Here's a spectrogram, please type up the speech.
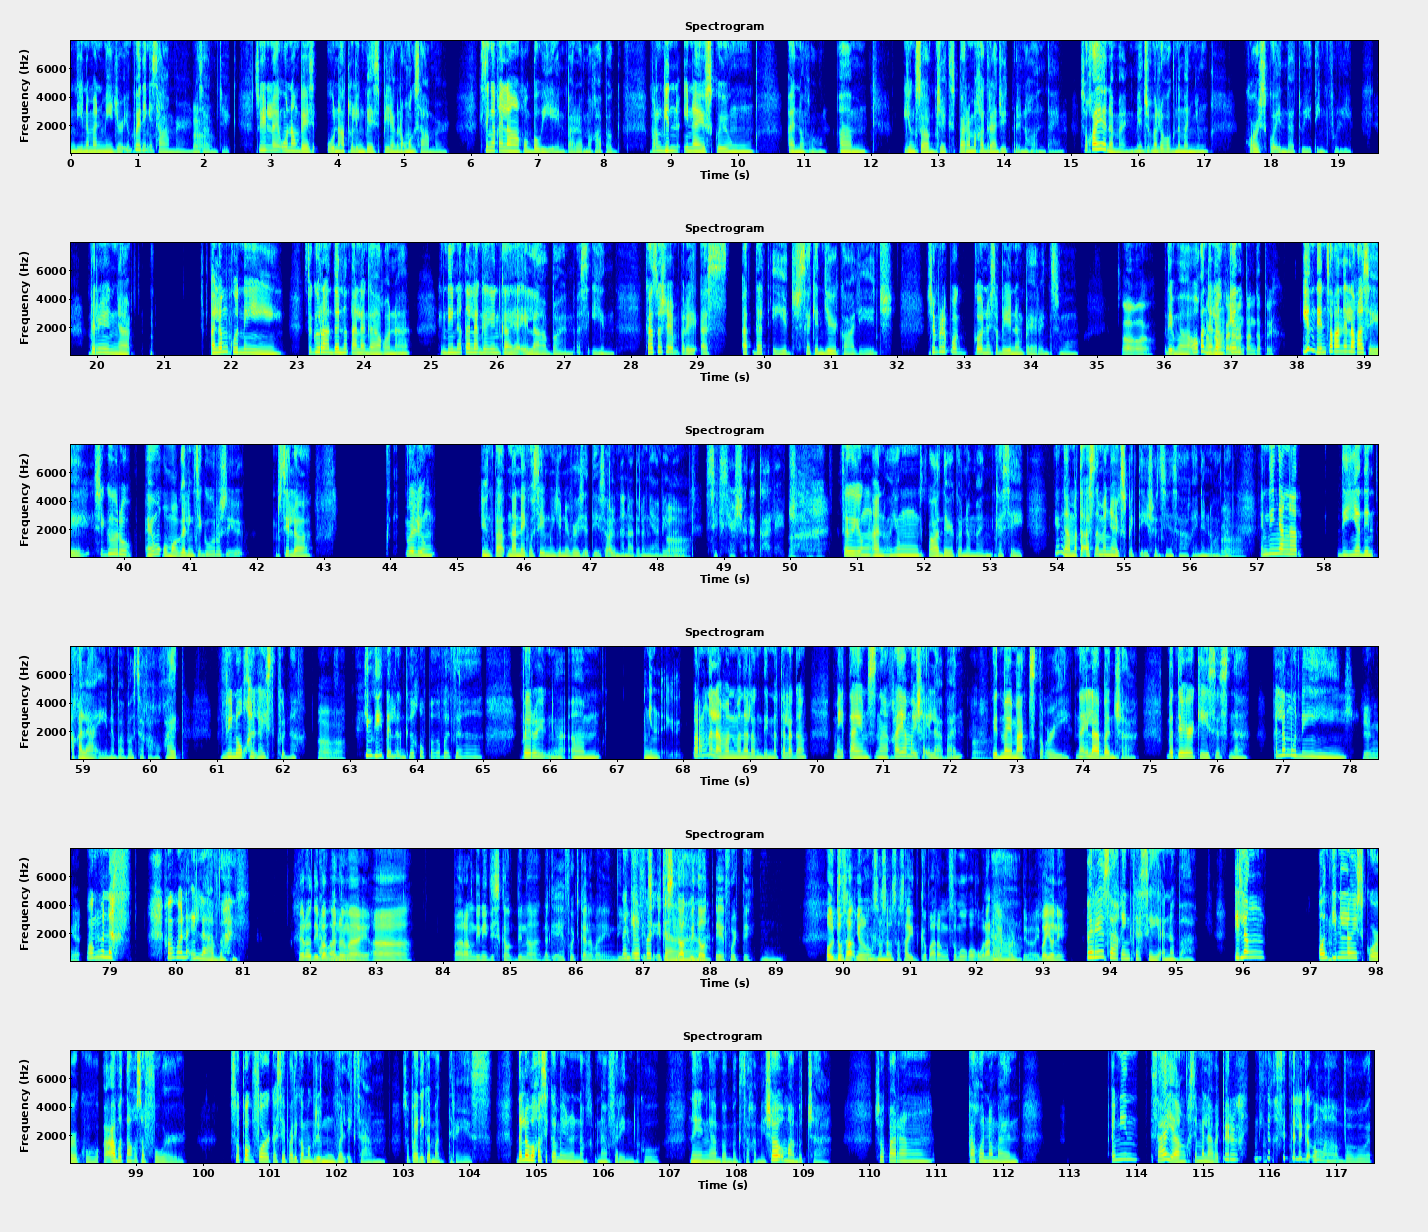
hindi naman major. Yung pwedeng i-summer na Oo. subject. So, yun lang yung unang best, una actually best, pinag ako mag-summer. Kasi nga kailangan kong bawiin para makapag, parang gin, inayos ko yung, ano ko, um, yung subjects para makagraduate pa rin ako on time. So, kaya naman. Medyo maluwag naman yung course ko in that way, thankfully. Pero yun nga, alam ko na eh. Sigurado na talaga ako na hindi na talaga yun kaya ilaban. As in. Kaso syempre, as at that age, second year college, syempre pag kung ano sabihin ng parents mo, Oo. 'di ba? O ka na Tanggap lang. ka na And ng tanggap eh. yun din sa kanila kasi, siguro, ewan ko, magaling siguro si sila. Well, yung yung ta nanay ko same university. So, alam na natin nangyari dun. Oo. 6 years siya nag-college. So, yung ano, yung father ko naman kasi, yun nga, mataas naman yung expectations niya sa akin and all that. Oo. Hindi niya nga, di niya din akalain na babagsak ako kahit vinocalize ko na. Oo. Hindi talaga ako babasa. Pero yun nga, um, yun, parang nalaman mo na lang din na talagang may times na kaya mo siya ilaban. Oo. With my math story, nailaban siya. But there are cases na, alam mo na eh. Yan nga. Wag mo yan na, nga. wag mo na ilaban. Pero 'di ba Parang ano ganun. nga eh, ah, parang dini-discount din na nag-e-effort ka naman eh. Hindi you- Nag-effort it's, it is not ka. without effort eh. Mm. Although sa yung sa, sa, sa side ko parang sumuko ko, wala effort, Oo. 'di ba? Iba 'yun eh. Pero yung sa akin kasi, ano ba, ilang, onti na lang yung score ko, aabot na ako sa 4. So, pag 4 kasi, pwede ka mag-removal exam. So, pwede ka mag-dress. Dalawa kasi kami nun na, na friend ko. Na yun nga, bambagsak kami. Siya, umabot siya. So, parang, ako naman, I mean, sayang kasi malapit. Pero, hindi ka kasi talaga umabot.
